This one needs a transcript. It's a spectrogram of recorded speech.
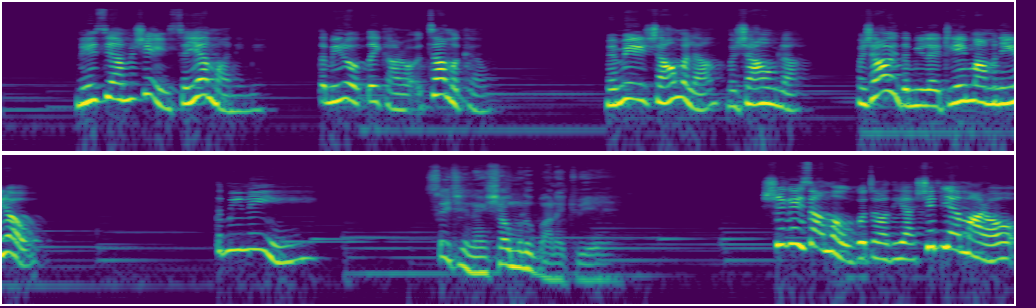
။နေစရာမရှိရင်ဇရက်မာနေမယ်။သမီးတို့တိတ်ခါတော့အကြမခံဘူး။မမေရောင်းမလားမရောင်းဘူးလား။မရောင်းရင်သမီးလည်းဒီအိမ်မှာမနေတော့ဘူး။သမီးလေးရေစိတ်ထင်တိုင်းရှောက်မလို့ပါနဲ့ကျွေရဲ့ရှင်းကိစ္စမဟုတ်ဘူးကိုကျော်တီကရှင်းပြမှာတော့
